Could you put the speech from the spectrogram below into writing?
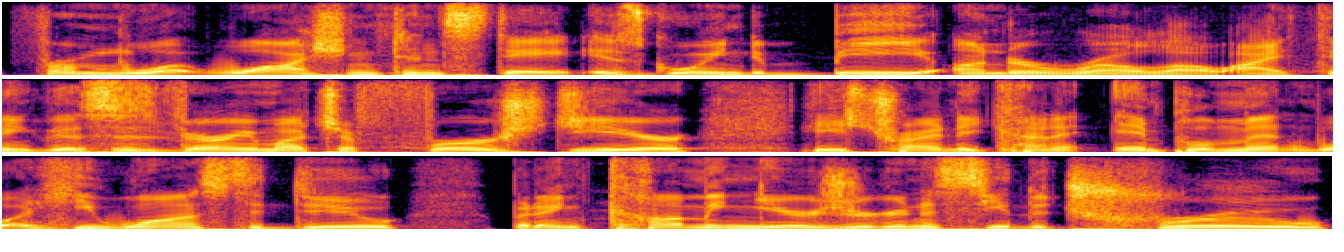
from what Washington State is going to be under Rolo. I think this is very much a first year. He's trying to kind of implement what he wants to do, but in coming years, you're going to see the true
